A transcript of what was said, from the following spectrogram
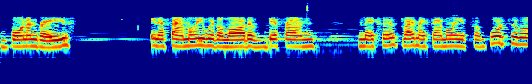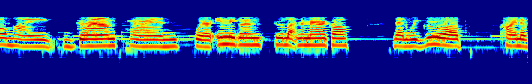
born and raised in a family with a lot of different mixes, right? My family is from Portugal. My grandparents were immigrants to Latin America. Then we grew up kind of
